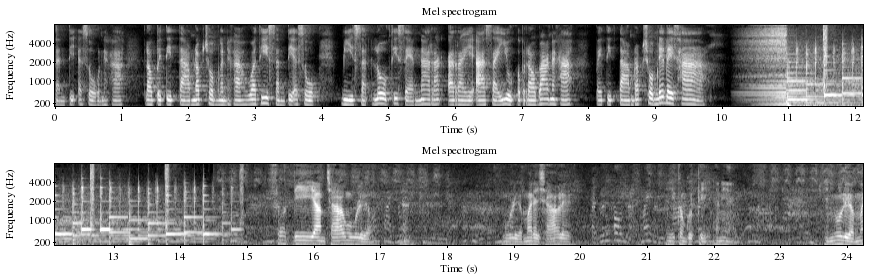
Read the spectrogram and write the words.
สันติอโศกนะคะ เราไปติดตามรับชมกันนะคะ ว่าที่สันติอโศกมีสัตว์โลกที่แสนน่ารักอะไรอาศัยอยู่กับเราบ้างนะคะ ไปติดตามรับชมได้เลยค่ะ ดียามเช้างูเหลือมนั่นงูเหลือมมาแต่เช้าเลยนี่ตรงกุฏินะเนี่ย เห็นงูเหลือมไหม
